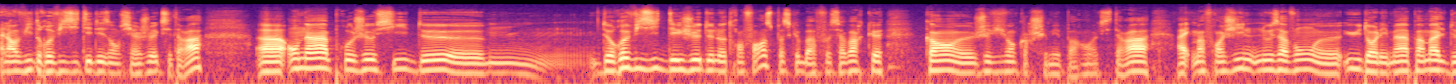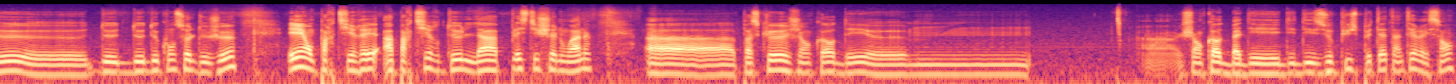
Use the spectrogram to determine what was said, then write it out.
elle a envie de revisiter des anciens jeux, etc. Euh, on a un projet aussi de, euh, de revisite des jeux de notre enfance parce que bah faut savoir que quand euh, je vivais encore chez mes parents, etc. Avec ma frangine, nous avons eu dans les mains pas mal de, de, de, consoles de jeux et on partirait à partir de la PlayStation 1 parce que j'ai encore des j'ai encore bah, des, opus peut-être intéressants.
